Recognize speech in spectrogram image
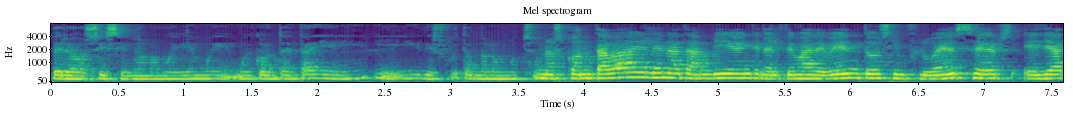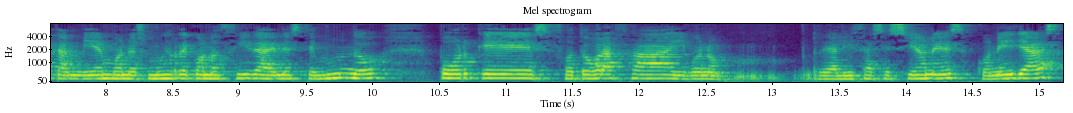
Pero sí, sí, no, no, muy bien, muy, muy contenta y, disfrutándolo mucho. Nos contaba Elena también que en el tema de eventos, influencers, ella también, bueno, es muy reconocida en este mundo porque es fotógrafa y, bueno, realiza sesiones con ellas.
